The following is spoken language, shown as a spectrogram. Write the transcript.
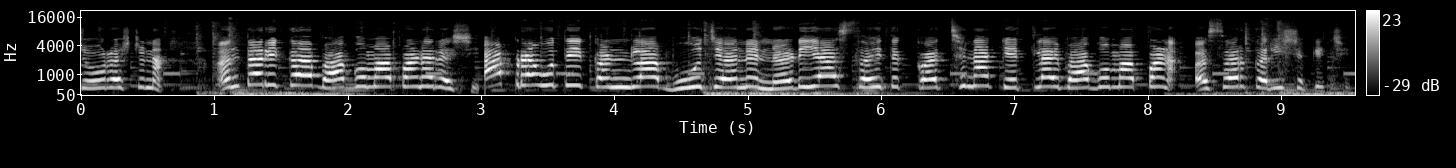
સૌરાષ્ટ્રના આંતરિક ભાગોમાં પણ રહેશે. આ પ્રવૃત્તિ કંડલા, ભુજ અને નડિયા સહિત કચ્છના કેટલાય ભાગોમાં પણ અસર કરી શકે છે.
